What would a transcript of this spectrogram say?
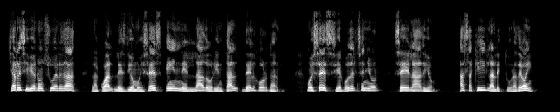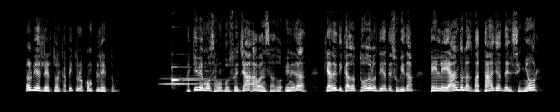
ya recibieron su heredad, la cual les dio Moisés en el lado oriental del Jordán. Moisés, siervo del Señor, se la dio. Hasta aquí la lectura de hoy. No olvides leer todo el capítulo completo. Aquí vemos a un Josué ya avanzado en edad, que ha dedicado todos los días de su vida peleando las batallas del Señor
